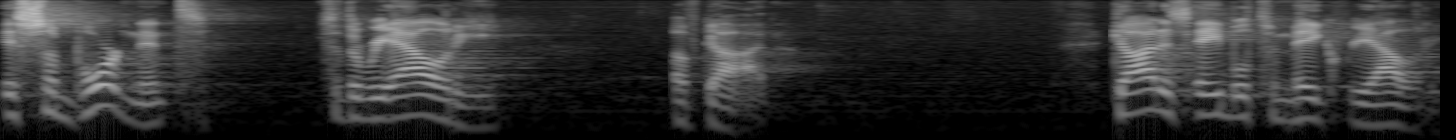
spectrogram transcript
is subordinate to the reality of God. God is able to make reality.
